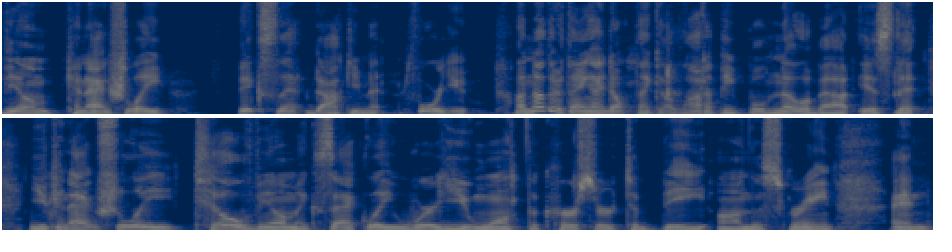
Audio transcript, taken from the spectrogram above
Vim can actually fix that document for you. Another thing I don't think a lot of people know about is that you can actually tell Vim exactly where you want the cursor to be on the screen. And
